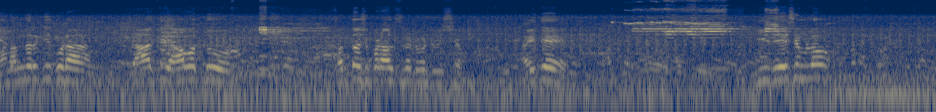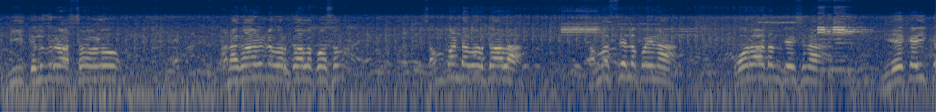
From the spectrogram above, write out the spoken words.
మనందరికీ కూడా జాతి యావత్తు సంతోషపడాల్సినటువంటి విషయం. అయితే దేశంలో ఈ తెలుగు రాష్ట్రాలలో అణగారిన వర్గాల కోసం సంపన్న వర్గాల సమస్యలపైన పోరాటం చేసిన ఏకైక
